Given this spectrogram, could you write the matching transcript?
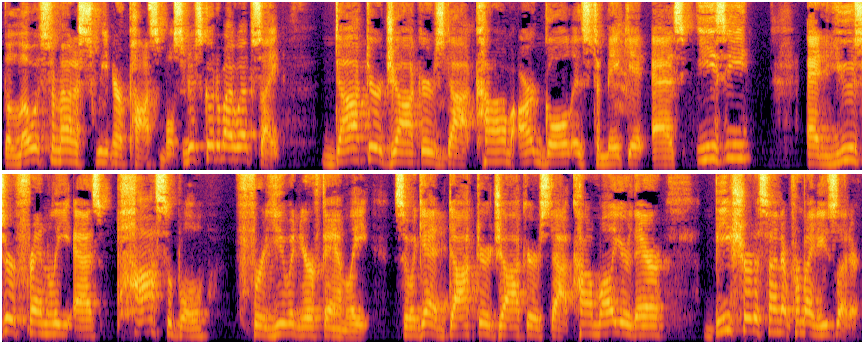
the lowest amount of sweetener possible. So just go to my website, drjockers.com. Our goal is to make it as easy and user friendly as possible for you and your family. So again, drjockers.com. While you're there, be sure to sign up for my newsletter.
